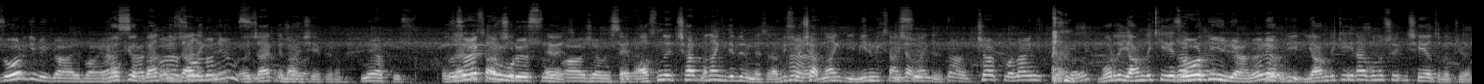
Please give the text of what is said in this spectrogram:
zor gibi galiba ya. Yok yok Sen ben özellikle, musun özellikle ben şey yapıyorum. Ne yapıyorsun? Özellikle Özellikle, mi vuruyorsun Evet. ağaca mesela? Evet, aslında çarpmadan gidebilirim mesela. Bir süre çarpmadan gideyim. 22 tane Bir çarpmadan gidelim. Tamam çarpmadan git bakalım. Bu arada yandaki yerler Zor bana- değil yani öyle Yok mi? değil. Yandaki yerler bana sürekli şeyi hatırlatıyor.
